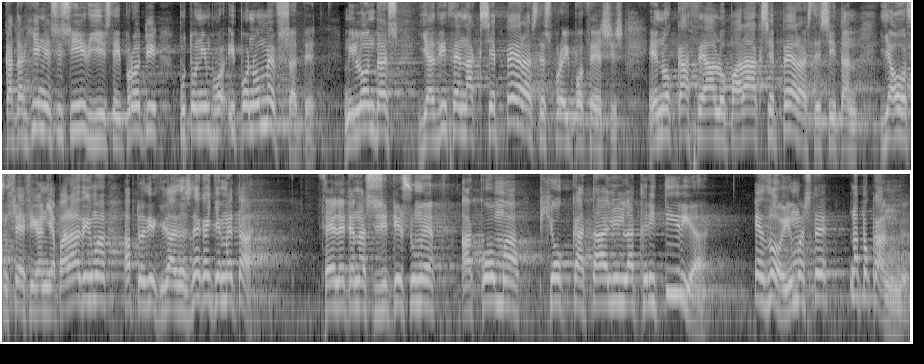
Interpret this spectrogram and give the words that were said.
Καταρχήν εσείς οι ίδιοι είστε οι πρώτοι που τον υπονομεύσατε μιλώντας για δίθεν αξεπέραστες προϋποθέσεις, ενώ κάθε άλλο παρά αξεπέραστες ήταν για όσους έφυγαν, για παράδειγμα, από το 2010 και μετά. Θέλετε να συζητήσουμε ακόμα πιο κατάλληλα κριτήρια; Εδώ είμαστε να το κάνουμε.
